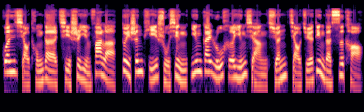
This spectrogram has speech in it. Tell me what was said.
关晓彤的启示引发了对身体属性应该如何影响选角决定的思考。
